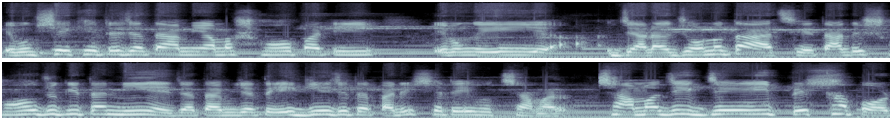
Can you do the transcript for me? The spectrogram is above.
এবং সেক্ষেত্রে যাতে আমি আমার সহপাঠী এবং এই যারা জনতা আছে, তাদের সহযোগিতা নিয়ে যাতে আমি যাতে এগিয়ে যেতে পারি, সেটাই হচ্ছে আমার। সামাজিক যে এই প্রেক্ষাপট,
